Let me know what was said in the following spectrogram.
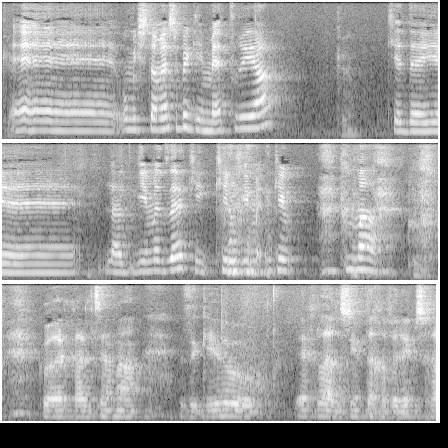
כן. אה, הוא משתמש בגימטריה כן. כדי אה, להדגים את זה, כי כאילו גימטריה... מה? כל אחד שמה, זה כאילו איך להרשים את החברים שלך,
